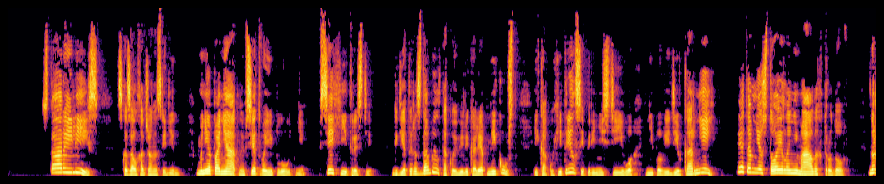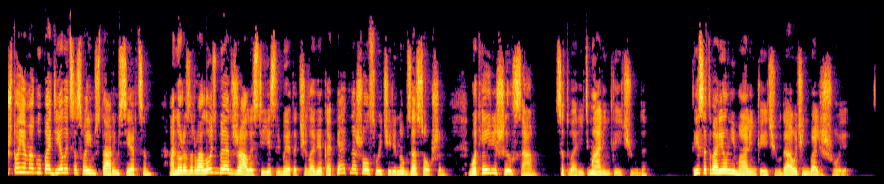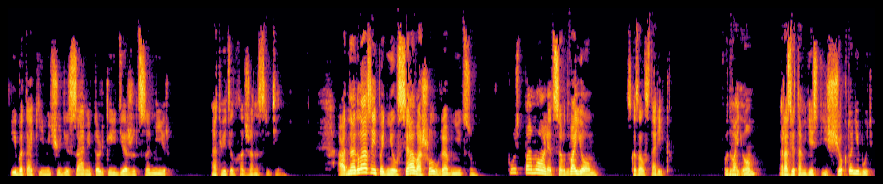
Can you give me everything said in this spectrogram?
«Старый лис», — сказал Хаджан Следин, — «мне понятны все твои плутни, все хитрости. Где ты раздобыл такой великолепный куст и как ухитрился перенести его, не повредив корней?» Это мне стоило немалых трудов. Но что я могу поделать со своим старым сердцем? Оно разорвалось бы от жалости, если бы этот человек опять нашел свой черенок засохшим. Вот я и решил сам сотворить маленькое чудо. Ты сотворил не маленькое чудо, а очень большое, ибо такими чудесами только и держится мир, ответил Хаджан Средин. Одноглазый поднялся, вошел в гробницу. Пусть помолятся вдвоем, сказал старик. Вдвоем? Разве там есть еще кто-нибудь?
